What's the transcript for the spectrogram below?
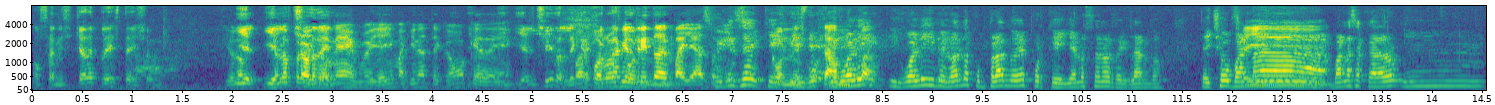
o sea, ni siquiera de PlayStation. yo lo, Y el- y yo el lo preordené, güey. ahí Imagínate cómo quedé. Y, y el chido, el de Por, por un filtrito de payaso. Fíjense que Con igual, igual y, igual y me lo ando comprando, eh, porque ya lo están arreglando. De hecho, van Sí. a van a sacar un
